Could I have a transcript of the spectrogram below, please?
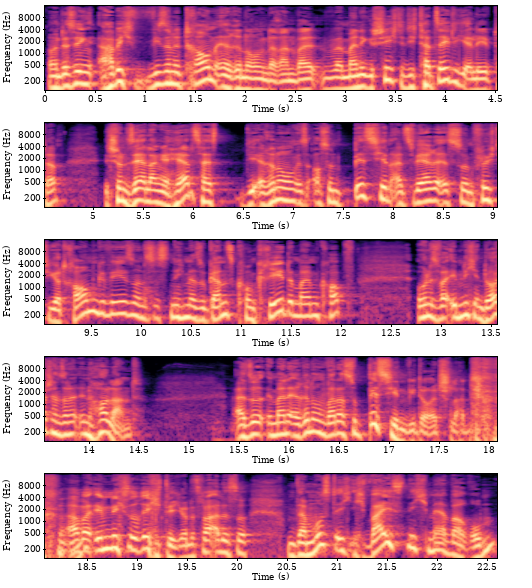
Und deswegen habe ich wie so eine Traumerinnerung daran, weil meine Geschichte, die ich tatsächlich erlebt habe, ist schon sehr lange her. Das heißt, die Erinnerung ist auch so ein bisschen, als wäre es so ein flüchtiger Traum gewesen und es ist nicht mehr so ganz konkret in meinem Kopf. Und es war eben nicht in Deutschland, sondern in Holland. Also in meiner Erinnerung war das so ein bisschen wie Deutschland, aber eben nicht so richtig. Und es war alles so. Und da musste ich, ich weiß nicht mehr warum,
